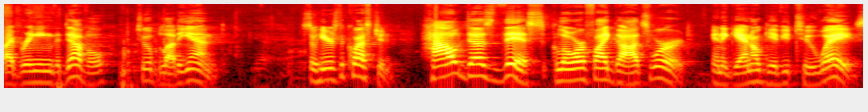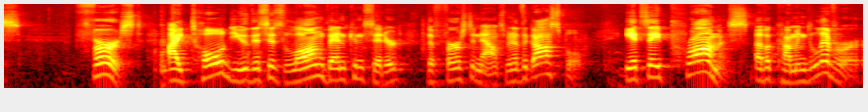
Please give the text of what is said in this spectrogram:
by bringing the devil to a bloody end. So here's the question How does this glorify God's word? And again, I'll give you two ways. First, I told you this has long been considered the first announcement of the gospel. It's a promise of a coming deliverer.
